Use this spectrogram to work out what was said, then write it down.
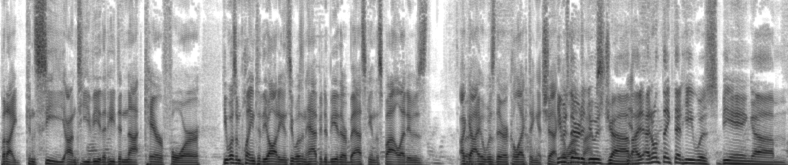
But I can see on TV that he did not care for. He wasn't playing to the audience. He wasn't happy to be there basking in the spotlight. It was a guy who was there collecting a check. he was there to do his job. Yeah. I, I don't think that he was being um,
